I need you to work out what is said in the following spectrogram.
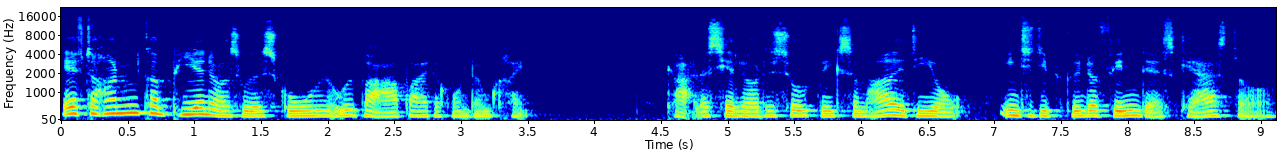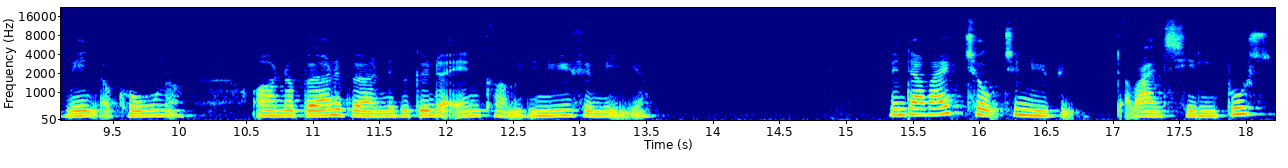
Efterhånden kom pigerne også ud af skolen og ud på arbejde rundt omkring. Karl og Charlotte så dem ikke så meget i de år, indtil de begyndte at finde deres kærester og mænd og koner, og når børnebørnene begyndte at ankomme i de nye familier. Men der var ikke tog til Nyby. Der var en sjælden bus,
